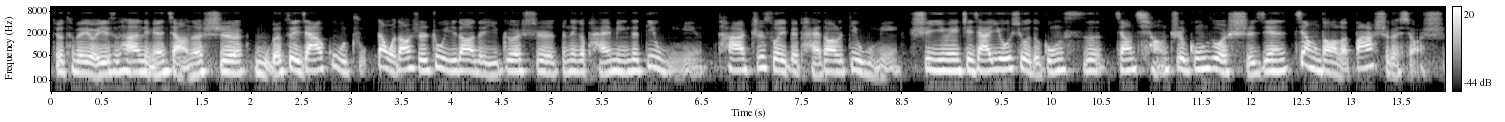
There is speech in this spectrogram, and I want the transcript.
就特别有意思。它里面讲的是五个最佳雇主，但我当时注意到的一个是那个排名的第五名。他之所以被排到了第五名，是因为这家优秀的公司将强制工作时间降到了八十个小时。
